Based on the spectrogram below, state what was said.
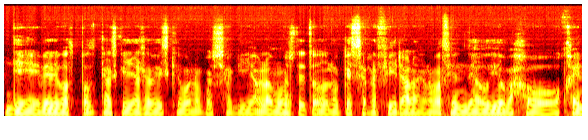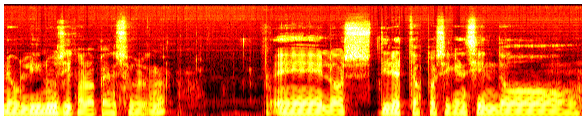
de B Voz Podcast, que ya sabéis que bueno, pues aquí hablamos de todo lo que se refiere a la grabación de audio bajo GNU Linux y con open source, ¿no? Eh, los directos pues siguen siendo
